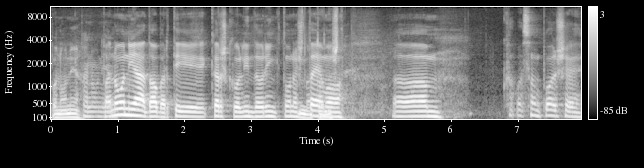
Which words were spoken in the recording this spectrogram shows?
Panonija. Panonija. Panonija, dobro, te krško, Lindau Ring, to ne štejemo. šteje. Um, ko pa sem pol še,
